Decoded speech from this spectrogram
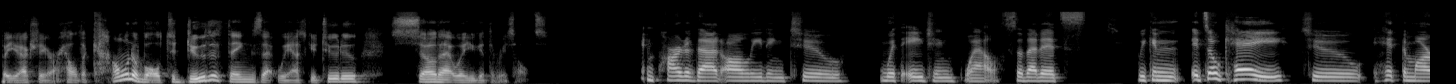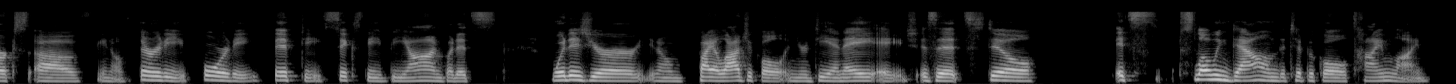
but you actually are held accountable to do the things that we ask you to do. So that way, you get the results. And part of that all leading to with aging well so that it's we can it's okay to hit the marks of you know 30 40 50 60 beyond but it's what is your you know biological and your dna age? Is it still it's slowing down the typical timeline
